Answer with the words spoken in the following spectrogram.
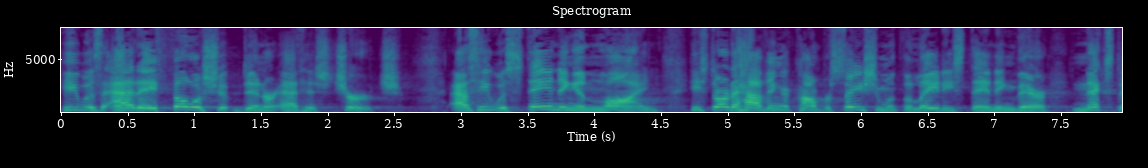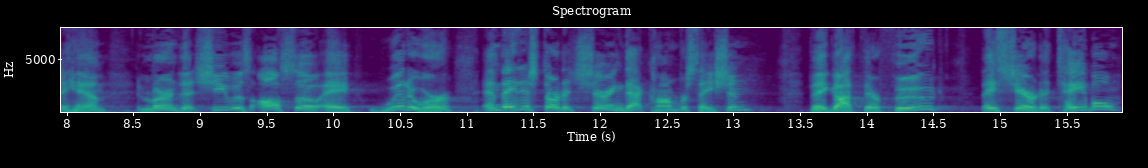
He was at a fellowship dinner at his church. As he was standing in line, he started having a conversation with the lady standing there next to him and learned that she was also a widower, and they just started sharing that conversation. They got their food, they shared a table,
